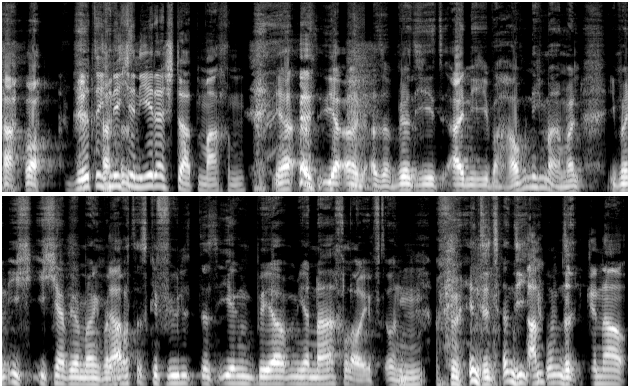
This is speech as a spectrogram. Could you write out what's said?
aber. Würde ich nicht also, in jeder Stadt machen. Ja, also, ja, also würde ich jetzt eigentlich überhaupt nicht machen, weil ich meine, ich, ich habe ja manchmal ja. auch das Gefühl, dass irgendwer mir nachläuft und mhm. wenn du dann nicht dann, Genau,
